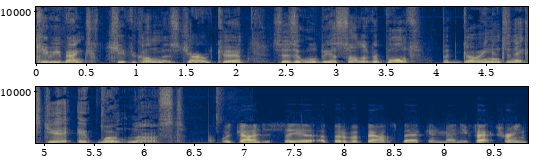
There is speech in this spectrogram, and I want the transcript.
Kiwibank's chief economist Jarrod Kerr says it will be a solid report, but going into next year, it won't last. We're going to see a, a bit of a bounce back in manufacturing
